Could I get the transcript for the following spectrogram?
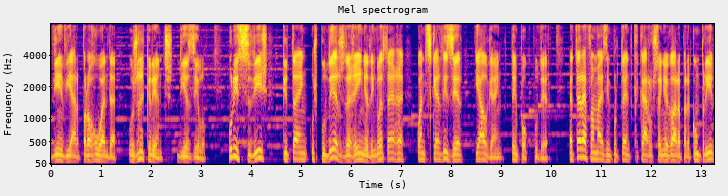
de enviar para o Ruanda os requerentes de asilo. Por isso se diz que tem os poderes da Rainha da Inglaterra quando se quer dizer que alguém tem pouco poder. A tarefa mais importante que Carlos tem agora para cumprir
